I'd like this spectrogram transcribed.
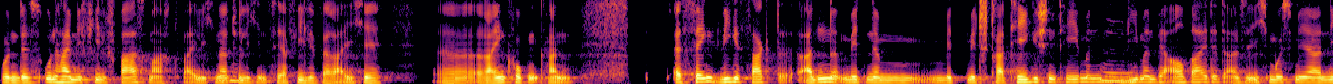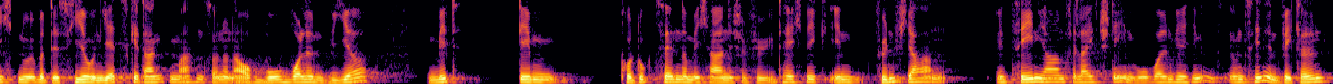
und es unheimlich viel Spaß macht, weil ich mhm. natürlich in sehr viele Bereiche äh, reingucken kann. Es fängt, wie gesagt, an mit einem, mit, mit strategischen Themen, mhm. die man bearbeitet. Also ich muss mir ja nicht nur über das Hier und Jetzt Gedanken machen, sondern auch, wo wollen wir mit dem Produktsender mechanische Fügetechnik in fünf Jahren, in zehn Jahren vielleicht stehen? Wo wollen wir hin, uns hinentwickeln?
